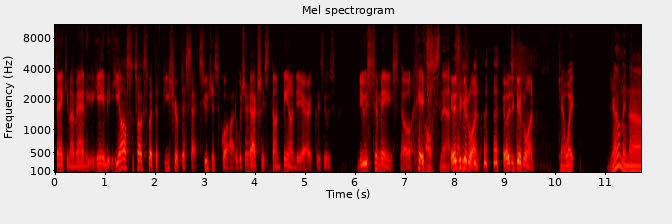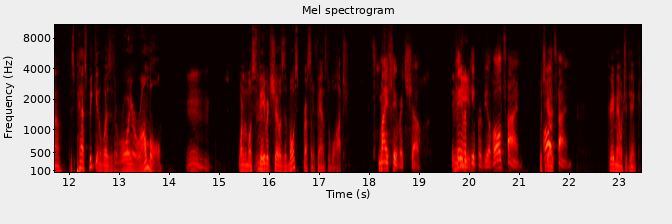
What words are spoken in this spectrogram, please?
Thank you, my man. He he, he also talks about the future of the Satsujin squad, which actually stunned me on the air because it was news to me. So it's Oh snap! it was a good one. It was a good one. Can't wait, gentlemen. Uh, this past weekend was the Royal Rumble, Mm, one of the most Mm. favorite shows of most wrestling fans to watch. It's my favorite show, favorite pay per view of all time, What you all got, time. great man? What you think?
